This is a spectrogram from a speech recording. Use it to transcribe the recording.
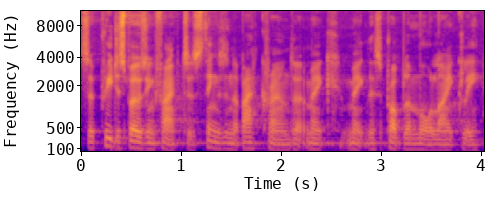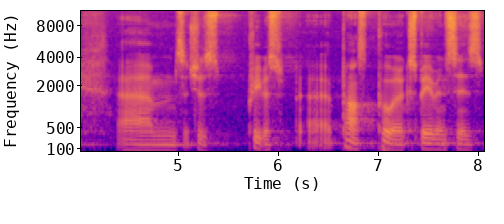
So predisposing factors, things in the background that make, make this problem more likely, um, such as previous uh, past poor experiences,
